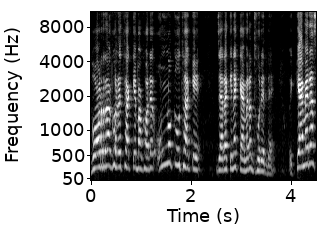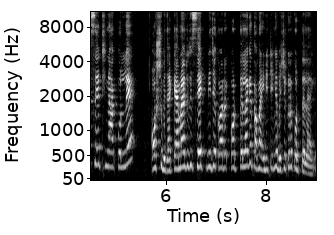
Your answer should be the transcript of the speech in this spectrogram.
বড়রা ঘরে থাকে বা ঘরে অন্য কেউ থাকে যারা কিনা ক্যামেরা ধরে দেয়। ওই ক্যামেরা সেট না করলে অসুবিধা। ক্যামেরা যদি সেট নিজে করে- করতে লাগে, তখন এডিটিংয়ে বেশি করে করতে লাগে।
